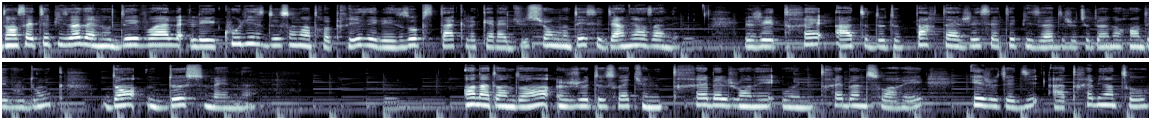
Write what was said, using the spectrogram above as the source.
Dans cet épisode, elle nous dévoile les coulisses de son entreprise et les obstacles qu'elle a dû surmonter ces dernières années. J'ai très hâte de te partager cet épisode. Je te donne rendez-vous donc dans deux semaines. En attendant, je te souhaite une très belle journée ou une très bonne soirée et je te dis à très bientôt.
